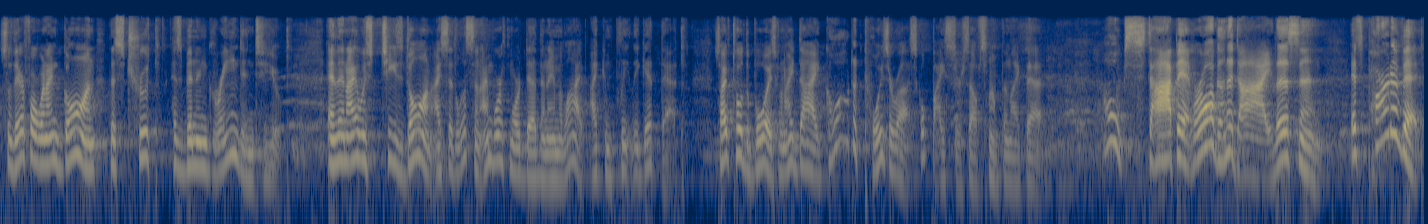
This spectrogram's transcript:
So therefore, when I'm gone, this truth has been ingrained into you. And then I was teased on. I said, listen, I'm worth more dead than I am alive. I completely get that. So I've told the boys, when I die, go out to Toys R Us, go buy yourself something like that. Oh, stop it. We're all going to die. Listen, it's part of it.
